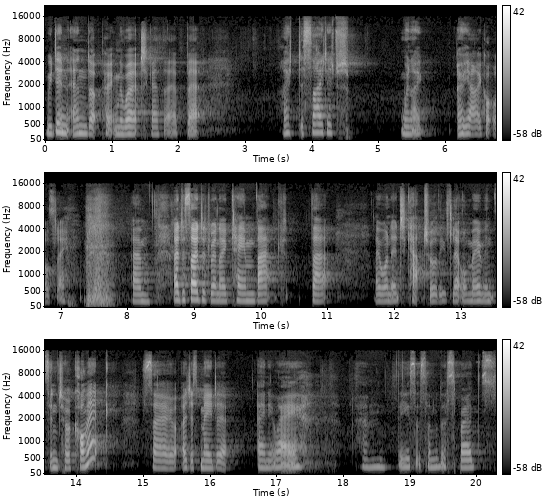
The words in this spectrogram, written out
we didn't end up putting the work together, but I decided when I, oh yeah, I got Oslo. um, I decided when I came back that I wanted to capture all these little moments into a comic, so I just made it anyway. Um, these are some of the spreads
